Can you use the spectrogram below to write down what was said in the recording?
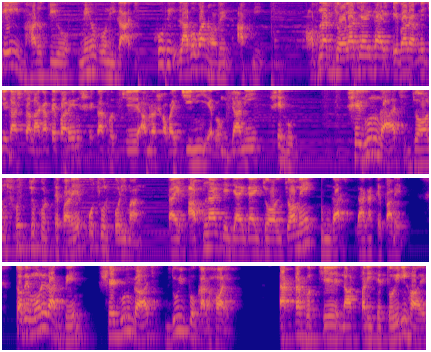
এই ভারতীয় মেহগনি গাছ খুবই লাভবান হবেন আপনি। আপনার জলা জায়গায় এবার আপনি যে গাছটা লাগাতে পারেন, সেটা হচ্ছে আমরা সবাই চিনি এবং জানি সেগুন। সেগুন গাছ জল সহ্য করতে পারে প্রচুর পরিমাণ। তাই আপনার যে জায়গায় জল জমে সেগুন গাছ লাগাতে পারেন। তবে মনে রাখবেন, সেগুন গাছ দুই প্রকার হয়। একটা হচ্ছে নার্সারিতে তৈরি হয়,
